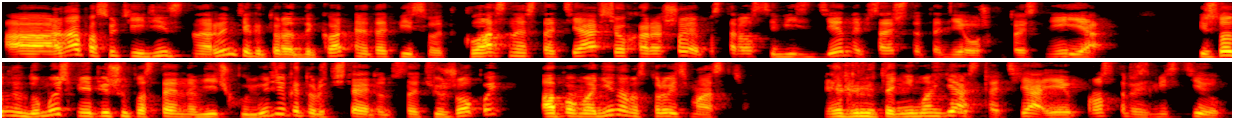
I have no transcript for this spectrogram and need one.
А она, по сути, единственная на рынке, которая адекватно это описывает. Классная статья, все хорошо, я постарался везде написать, что это девушка, то есть не я. И что ты думаешь, мне пишут постоянно в личку люди, которые читают эту статью жопой, а помоги нам строить маски. Я говорю, это не моя статья, я ее просто разместил.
